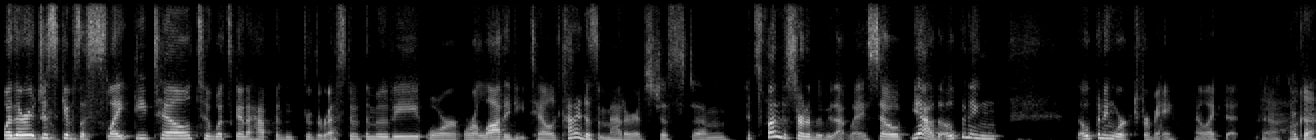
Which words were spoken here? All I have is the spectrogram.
whether it just gives a slight detail to what's going to happen through the rest of the movie or or a lot of detail it kind of doesn't matter. It's just um it's fun to start a movie that way. So yeah the opening the opening worked for me. I liked it Yeah. Okay.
